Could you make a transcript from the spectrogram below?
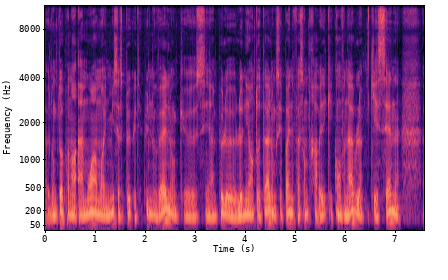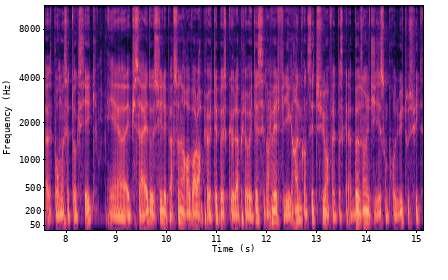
Euh, donc toi, pendant un mois, un mois et demi, ça se peut que tu n'aies plus de nouvelles. Donc euh, c'est un peu le, néant total. Donc c'est pas une façon de travailler qui est convenable, qui est saine. pour moi, c'est toxique. Et, et, puis ça aide aussi les personnes à revoir leurs priorités parce que la priorité, c'est d'enlever le filigrane quand c'est dessus, en fait, parce qu'elle a besoin d'utiliser son produit tout de suite.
